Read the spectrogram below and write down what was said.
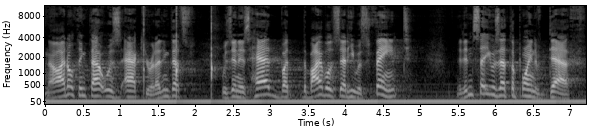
Now, I don't think that was accurate. I think that was in his head, but the Bible said he was faint. It didn't say he was at the point of death.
